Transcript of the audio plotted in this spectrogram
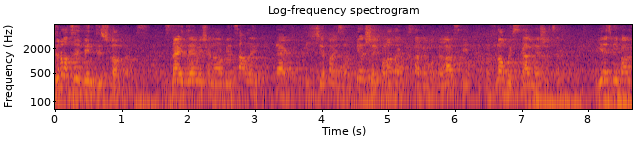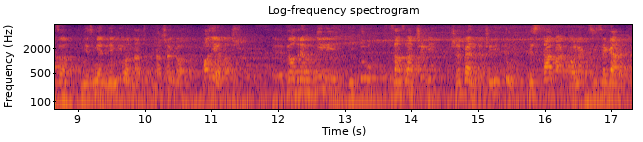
Drodzy Vintage Lovers, znajdujemy się na obiecanej, tak jak widzicie Państwo, pierwszej po latach wystawie modelarskiej w Nowych Skalmierzycach. Jest mi bardzo niezmiernie miło. Dlac- Dlaczego? Ponieważ y, wyodrębnili i tu zaznaczyli, że będę, czyli tu wystawa kolekcji zegarków.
